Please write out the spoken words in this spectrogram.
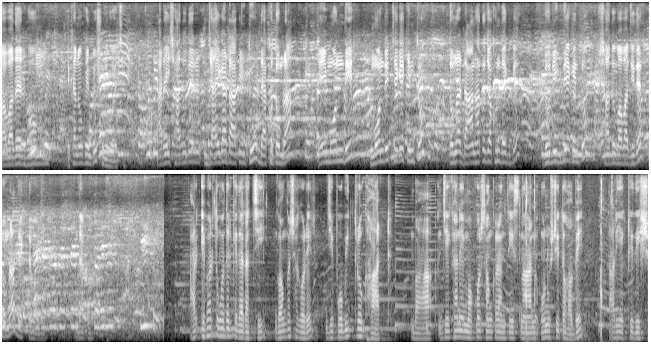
বাবাদের হোম এখানেও কিন্তু শুরু হয়েছে। আর এই সাধুদের জায়গাটা কিন্তু দেখো তোমরা, এই মন্দির মন্দির থেকে কিন্তু তোমরা ডান হাতে যখন দেখবে, দুদিক দিয়ে কিন্তু সাধু বাবাজিদের তোমরা দেখতে পাবে। দেখো। আর এবার তোমাদেরকে দেখাচ্ছি গঙ্গাসাগরের যে পবিত্র ঘাট বা যেখানে মকর সংক্রান্তি স্নান অনুষ্ঠিত হবে, তারই একটি দৃশ্য।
